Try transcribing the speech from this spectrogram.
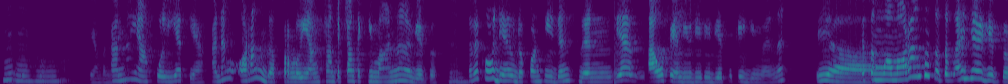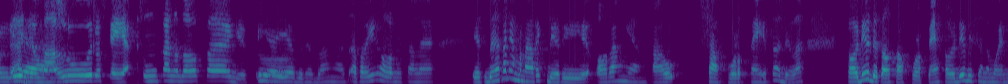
Hmm, menurutku. hmm, Yang penting. Karena yang aku lihat ya, kadang orang nggak perlu yang cantik-cantik gimana gitu. Mm. Tapi kalau dia udah confidence dan dia tahu value diri dia tuh kayak gimana, Iya. ketemu sama orang tuh tetap aja gitu, nggak Iya. ada malu, terus kayak sungkan atau apa gitu. Iya iya bener banget. Apalagi kalau misalnya ya sebenarnya kan yang menarik dari orang yang tahu self worth-nya itu adalah kalau dia udah tahu self worth-nya, kalau dia bisa nemuin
